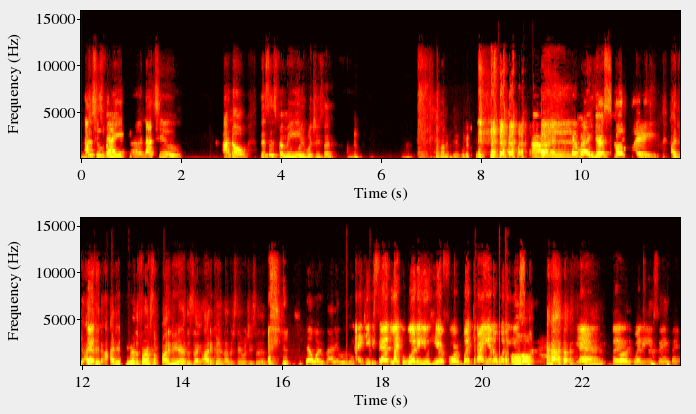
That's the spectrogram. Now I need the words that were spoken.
not this you, is for Diana, me. not you. I know this is for me. Wait, what'd you say? Uh, you're so late. I, I couldn't. I didn't hear the first one. I didn't hear the second. I couldn't understand what you said. Don't worry about it. We'll. Nike said, like, what are you here for? But Diana, what are you? Oh, yeah. Okay. But Sorry. what are you saying, Diana?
